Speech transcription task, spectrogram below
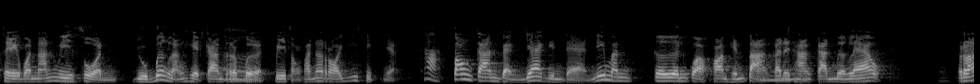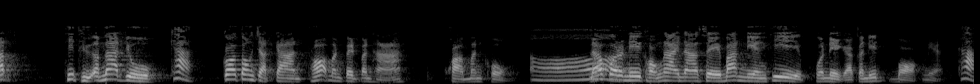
เซวันนั้นมีส่วนอยู่เบื้องหลังเหตุการณ์เออระเบิดปี 2520 เนี่ยค่ะต้องการแบ่งแยกดินแดน นี่มันเกินกว่าความเห็นต่างกันอืมในทางการเมืองแล้ว รัฐที่ถืออำนาจอยู่ค่ะก็ต้องจัดการ เพราะมันเป็นปัญหา ความมั่นคงอ๋อแล้วกรณีของนายนาเซบ้านเนียงที่พลเอกอักนิตบอกเนี่ยค่ะ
